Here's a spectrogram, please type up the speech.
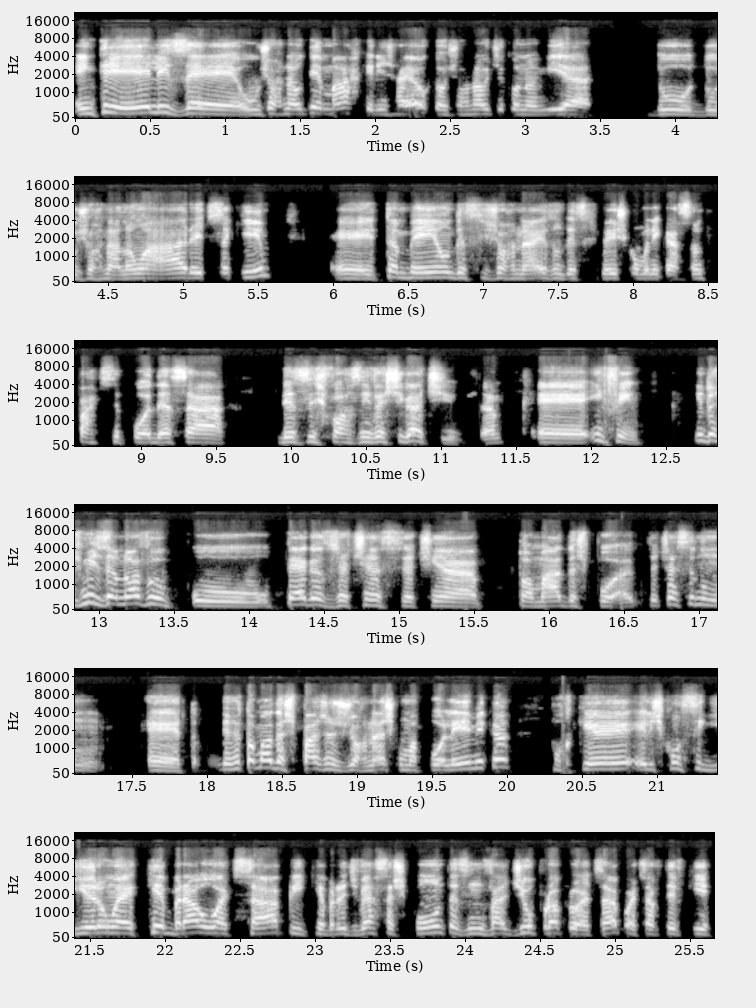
Entre eles é o jornal The Market em Israel, que é o jornal de economia do, do jornalão Haaretz aqui. É, também é um desses jornais, um desses meios de comunicação que participou dessa desses esforços investigativos. Né? É, enfim, em 2019, o, o Pegasus já tinha, já tinha tomado as, já tinha sido um, é, já tomado as páginas de jornais com uma polêmica, porque eles conseguiram é, quebrar o WhatsApp, quebrar diversas contas, invadir o próprio WhatsApp. O WhatsApp teve que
